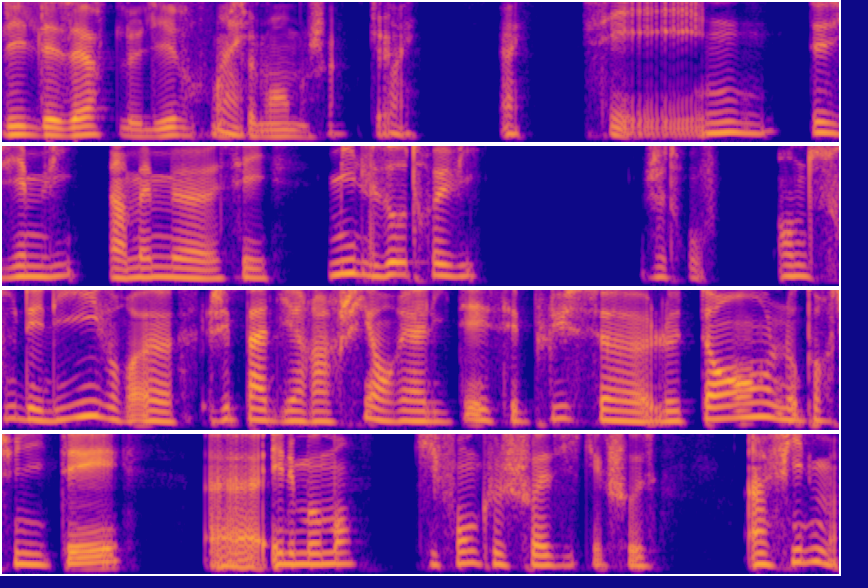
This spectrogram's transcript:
l'île déserte, le livre, forcément. Ouais. c'est une deuxième vie. Enfin, même, euh, c'est mille autres vies, je trouve. En dessous des livres, euh, j'ai pas de hiérarchie en réalité. C'est plus le temps, l'opportunité et le moment qui font que je choisis quelque chose. Un film,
